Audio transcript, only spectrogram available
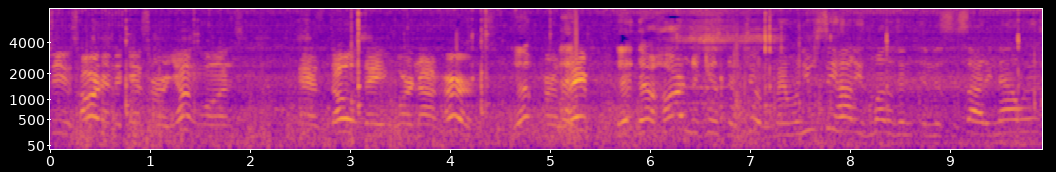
She is hardened against her young ones as though they were not hers. Yep. Her Hey, labor- they, they're hardened against their children, man. When you see how these mothers in, in this society now is,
